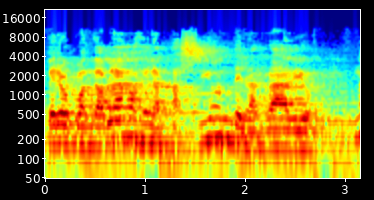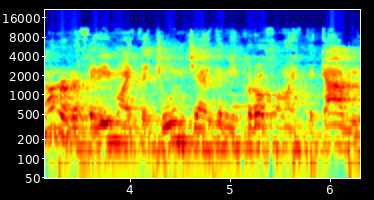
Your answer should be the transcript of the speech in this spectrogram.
pero cuando hablamos de la pasión de la radio, no nos referimos a este chunche, a este micrófono, a este cable.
